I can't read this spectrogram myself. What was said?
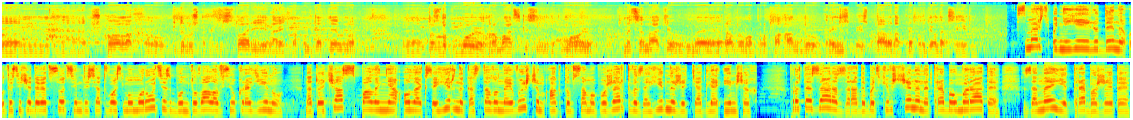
е, в школах, у підручниках історії, навіть факультативно. Е, То з допомогою громадськості, з допомогою меценатів ми робимо пропаганду української справи на прикладі Олекси Гірника. Смерть однієї людини у 1978 році збунтувала всю країну. На той час спалення Олекса Гірника стало найвищим актом самопожертви за гідне життя для інших. Проте зараз заради батьківщини не треба вмирати, за неї треба жити.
